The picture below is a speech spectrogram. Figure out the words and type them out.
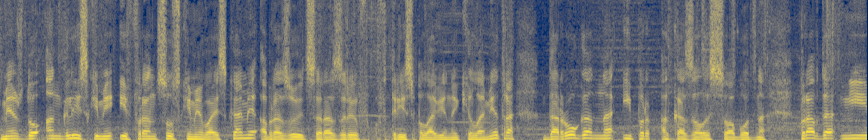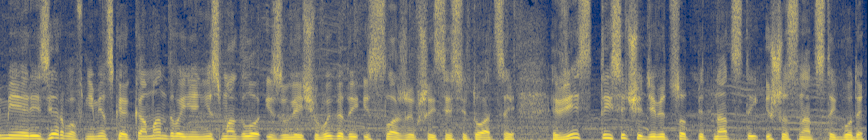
Между английскими и французскими войсками образуется разрыв в 3,5 километра. Дорога на Ипр оказалась свободна. Правда, не имея резервов, немецкое командование не смогло извлечь выгоды из сложившейся ситуации. Весь 1915 и 16 годы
